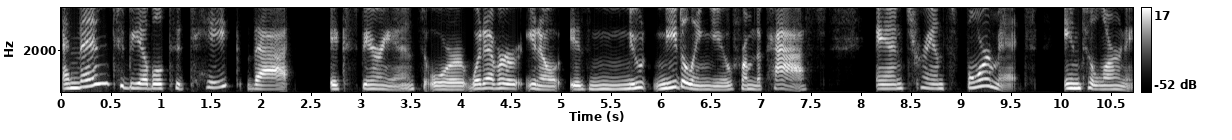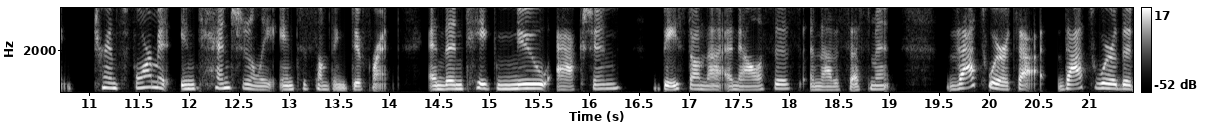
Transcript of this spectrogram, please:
and then to be able to take that experience or whatever, you know, is needling you from the past and transform it into learning, transform it intentionally into something different, and then take new action based on that analysis and that assessment. That's where it's at. That's where the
